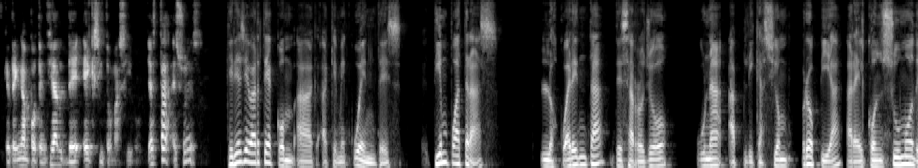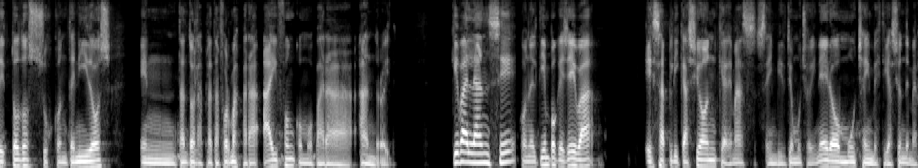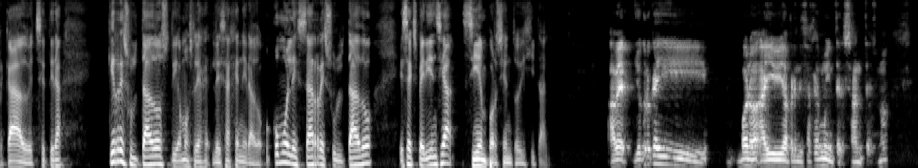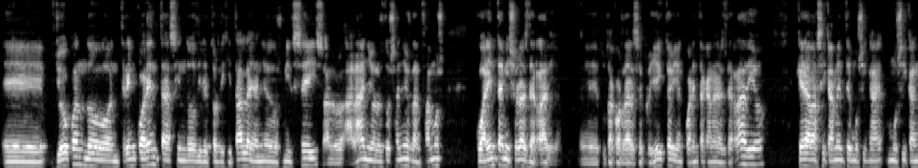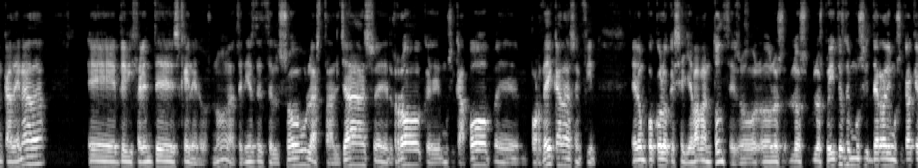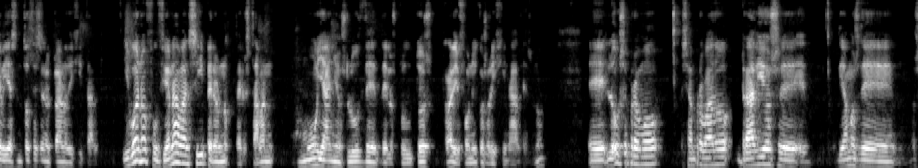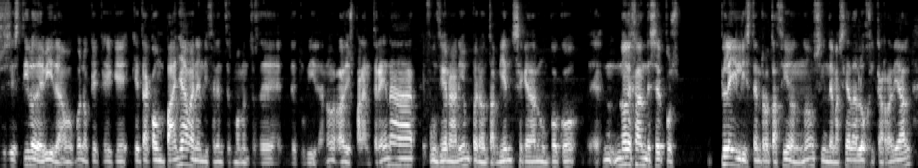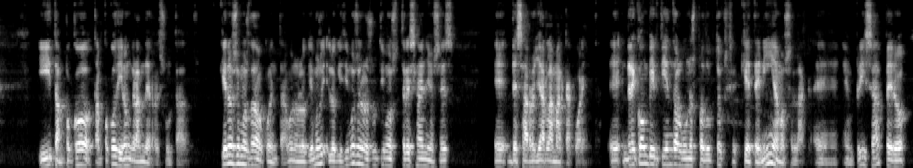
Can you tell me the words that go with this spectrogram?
que tengan potencial de éxito masivo. Ya está, eso es. Quería llevarte a, a que me cuentes tiempo atrás, los 40 desarrolló una aplicación propia para el consumo de todos sus contenidos en tanto las plataformas para iPhone como para Android. ¿Qué balance con el tiempo que lleva esa aplicación, que además se invirtió mucho dinero, mucha investigación de mercado, etcétera? ¿Qué resultados, digamos, les ha generado? ¿Cómo les ha resultado esa experiencia 100% digital? A ver, yo creo que hay, bueno, hay aprendizajes muy interesantes, ¿no? Eh, yo cuando entré en 40 siendo director digital el año 2006, al, año, a los dos años, lanzamos 40 emisoras de radio. Eh, tú te acordarás ese proyecto, había 40 canales de radio, que era básicamente música, música encadenada eh, de diferentes géneros, ¿no? Tenías desde el soul hasta el jazz, el rock, música pop, por décadas, en fin era un poco lo que se llevaba entonces, o, los, proyectos de, de radio musical que veías entonces en el plano digital. Y bueno, funcionaban, sí, pero, no, pero estaban muy años luz de, los productos radiofónicos originales. ¿no? Eh, luego se, probó, se han probado radios, eh, digamos, de, no sé si estilo de vida, o bueno, que, te acompañaban en diferentes momentos de, tu vida, ¿no? Radios para entrenar, funcionaron, pero también se quedaron un poco, eh, no dejaban de ser, pues, playlist en rotación, ¿no? Sin demasiada lógica radial y tampoco, tampoco dieron grandes resultados. ¿Qué nos hemos dado cuenta? Bueno, lo que, lo que hicimos en los últimos tres años es eh, desarrollar la marca 40, eh, reconvirtiendo algunos productos que, teníamos en, la, eh, en prisa, pero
